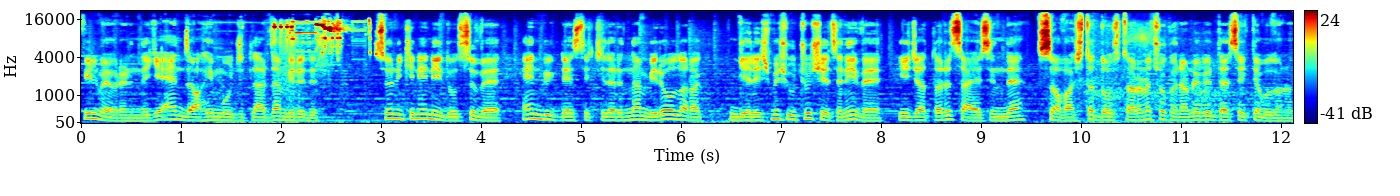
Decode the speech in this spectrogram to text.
film evrenindeki en dahi mucitlerden biridir. Sonic'in en iyi dostu ve en büyük destekçilerinden biri olarak gelişmiş uçuş yeteneği ve icatları sayesinde savaşta dostlarına çok önemli bir destekte bulunur.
